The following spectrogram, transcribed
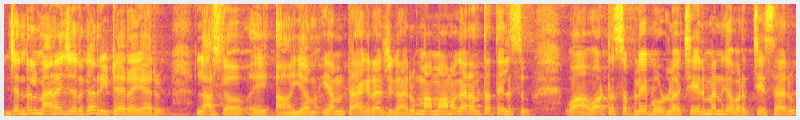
జనరల్ మేనేజర్గా రిటైర్ అయ్యారు. లాస్ట్లో ఎం ఎం త్యాగరాజ్ గారు. మా మామగారంతా తెలుసు. వా- వాటర్ సప్లై బోర్డులో చైర్మన్గా వర్క్ చేశారు.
